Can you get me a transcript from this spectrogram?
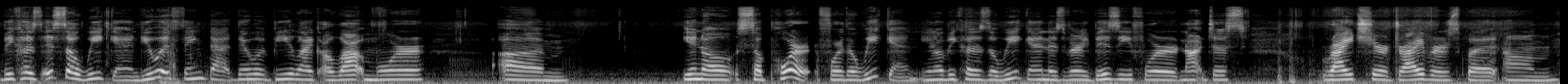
because it's a weekend. You would think that there would be like a lot more um you know support for the weekend, you know, because the weekend is very busy for not just rideshare drivers, but um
